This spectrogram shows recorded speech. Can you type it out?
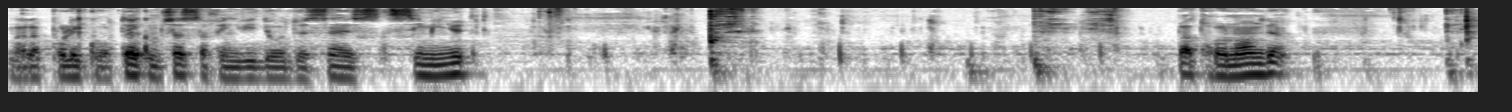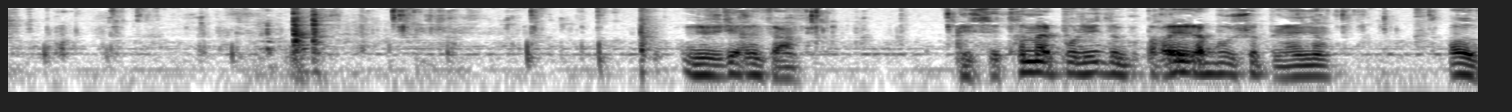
Voilà, pour les courter, comme ça, ça fait une vidéo de 6 minutes. Pas trop longue. je dirais. Et c'est très mal pour lui de me parler la bouche pleine. Oh.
